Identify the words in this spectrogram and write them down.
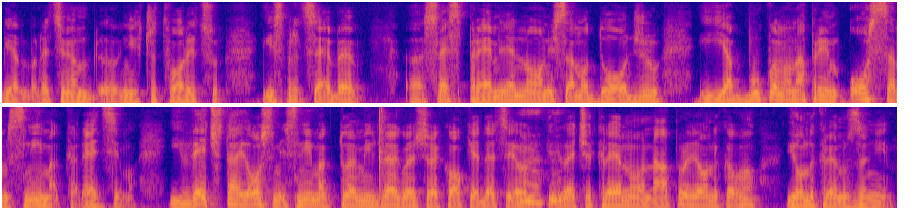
ja, recimo imam njih četvoricu ispred sebe, sve spremljeno, oni samo dođu i ja bukvalno napravim osam snimaka, recimo. I već taj osmi snimak, tu je Mick Jagger već rekao, ok, deci, on mm -hmm. već je krenuo napravlja, on kao, oh, i onda krenu za njim.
